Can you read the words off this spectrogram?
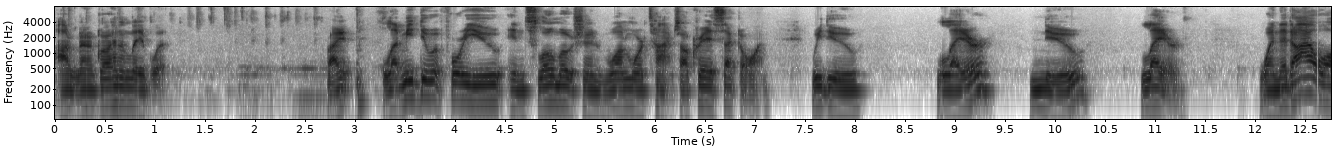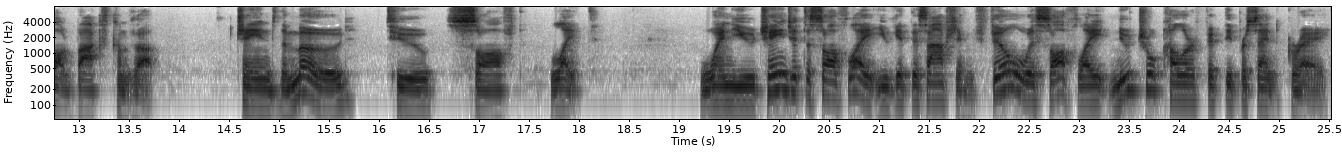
I'm going to go ahead and label it right? Let me do it for you in slow motion one more time. So I'll create a second one. We do layer, new, layer. When the dialog box comes up, change the mode to soft light. When you change it to soft light, you get this option, fill with soft light, neutral color 50% gray.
